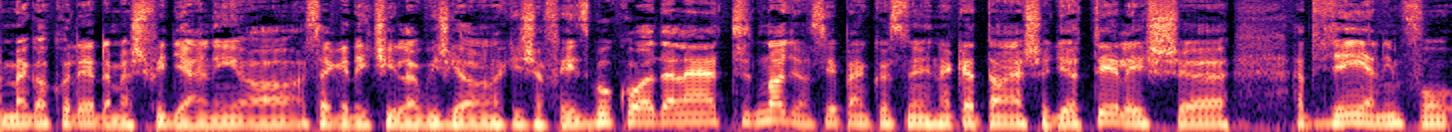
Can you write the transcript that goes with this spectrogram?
meg akkor érdemes figyelni a Szegedi Csillagvizsgálónak is a Facebook oldalát. Nagyon szépen köszönjük neked Tamás, hogy jöttél, és hát hogyha ilyen info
